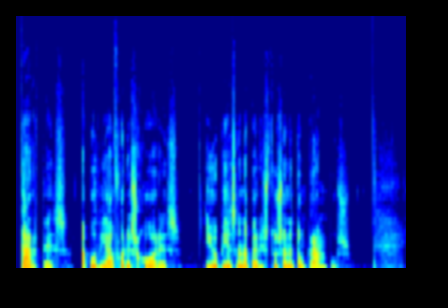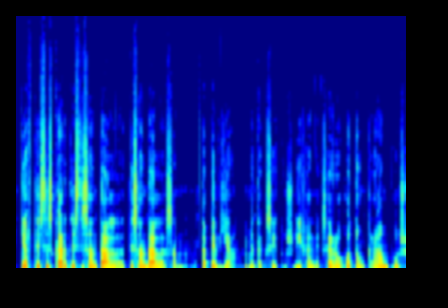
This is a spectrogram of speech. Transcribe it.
κάρτες από διάφορες χώρες οι οποίες αναπαριστούσαν τον Κράμπους. Και αυτές τις κάρτες τις, αντάλα, τις αντάλλασαν τα παιδιά μεταξύ τους. Είχαν, ξέρω εγώ, τον Κράμπους,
